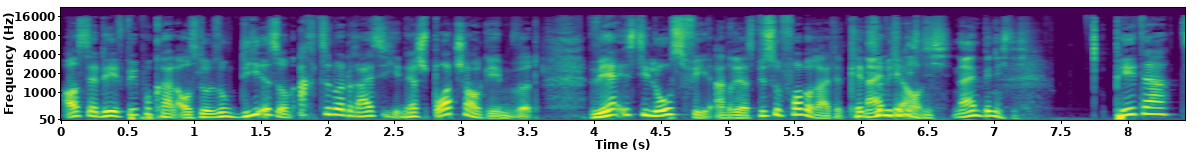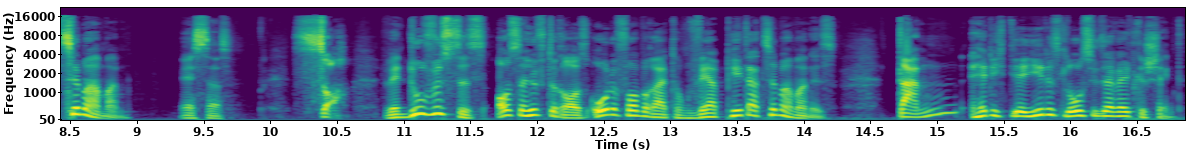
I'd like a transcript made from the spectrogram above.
aus der DFB-Pokalauslosung, die es um 18.30 Uhr in der Sportschau geben wird. Wer ist die Losfee? Andreas, bist du vorbereitet? Kennst Nein, du dich bin ich aus? nicht. Nein, bin ich nicht. Peter Zimmermann. Wer ist das? So, wenn du wüsstest, aus der Hüfte raus, ohne Vorbereitung, wer Peter Zimmermann ist, dann hätte ich dir jedes Los dieser Welt geschenkt.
